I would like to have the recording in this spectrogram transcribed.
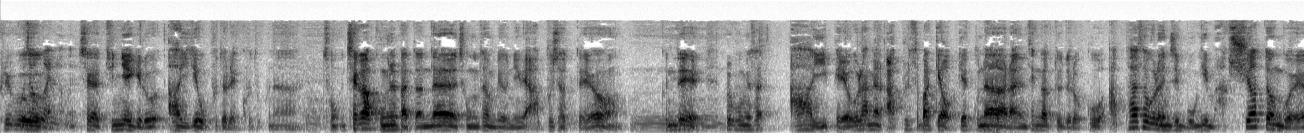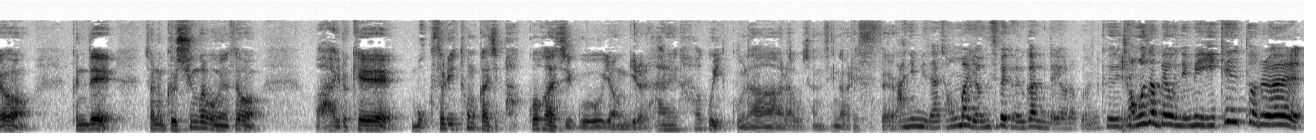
그리고. 제가 뒷얘기로 아 이게 오프 더 레코드구나. 저- 제가 공을 봤던 날 정우선 배우님이 아프셨대요. 근데 그걸 보면서 아 이 배역을 하면 아플 수밖에 없겠구나라는 생각도 들었고 아파서 그런지 목이 막 쉬었던 거예요. 근데 저는 그쉰걸 보면서 와 이렇게 목소리 톤까지 바꿔가지고 연기를 하, 하고 있구나라고 저는 생각을 했어요. 아닙니다. 정말 연습의 결과입니다, 여러분. 예. 그 정우선 배우님이 이 캐릭터를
